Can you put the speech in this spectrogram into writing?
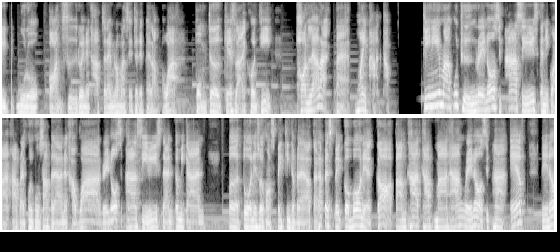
ดิตบูโรก่อนซื้อด้วยนะครับ จะได้ไม่ต้องมาเสียใจในภายหลัง เพราะว่าผมเจอเคสหลายคนที่ผ่อนแล้วแหละแต่ไม่ผ่านครับ ทีนี้มาพูดถึง Reno 15 Series กันดีกว่าครับ หลายคนคงทราบไปแล้วนะครับว่า Reno 15 Series นั้นก็มีการ เปิดตัวในส่วนของสเปคจริงกันไปแล้ว แต่ถ้าเป็นสเปค global เนี่ยก็ตามคาดครับมาทั้ง Reno 15F Reno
